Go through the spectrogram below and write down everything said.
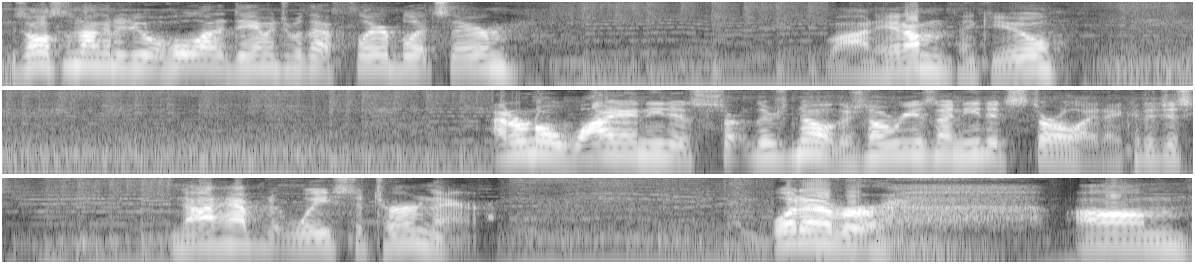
He's also not gonna do a whole lot of damage with that Flare Blitz there. Come on, hit him. Thank you. I don't know why I needed Star... There's no, there's no reason I needed Starlight. I could have just not have to waste a turn there. Whatever. Um...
